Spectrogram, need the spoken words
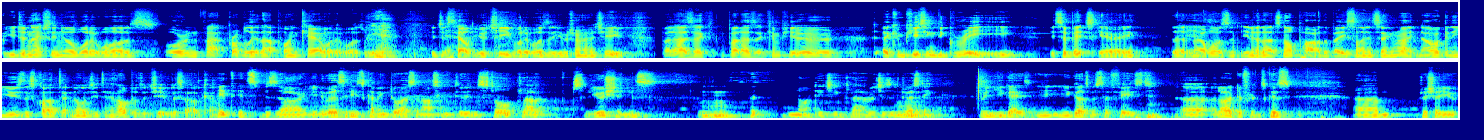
but you didn't actually know what it was, or in fact, probably at that point, care what it was. Really. Yeah. It just helped you achieve what it was that you were trying to achieve. But as a but as a computer a computing degree, it's a bit scary that that wasn't you know that's not part of the baseline. Saying right now we're going to use this cloud technology to help us achieve this outcome. It, it's bizarre. Universities coming to us and asking to install cloud solutions, but not teaching cloud, which is interesting. I mean, you guys, you, you girls must have faced uh, a lot of difference because, um, Trisha, you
